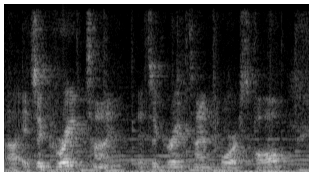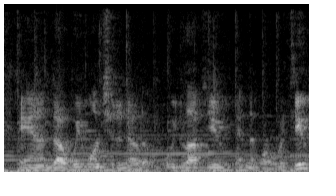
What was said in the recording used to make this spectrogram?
Uh, it's a great time. It's a great time for us all. And uh, we want you to know that we love you and that we're with you.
